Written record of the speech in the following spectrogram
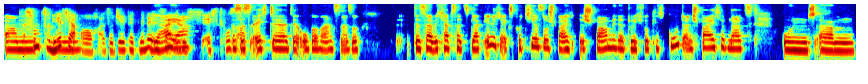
Ähm, das funktioniert ja auch. Also JPEG Mini ja, ist ja eigentlich echt großartig. Das ist echt der, der Oberwahnsinn. Also deshalb, ich habe es als Plugin, ich exportiere so, spare spar mir dadurch wirklich gut an Speicherplatz und ähm,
